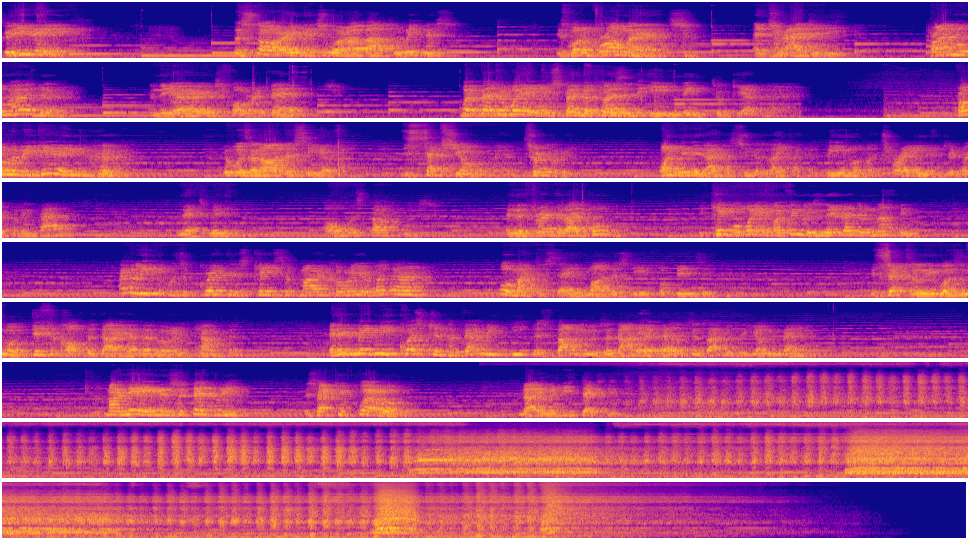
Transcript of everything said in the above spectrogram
Good evening. The story that you are about to witness is one of romance and tragedy, primal murder, and the urge for revenge. What better way to spend a pleasant evening together? From the beginning, it was an odyssey of deception and trickery. One minute I could see the light like a beam of a train engine hurtling past. The next minute, all was darkness. And the thread that I pulled, it came away in my fingers and it led to nothing. I believe it was the greatest case of my career, but uh, who am I to say modesty forbids it? It certainly was the most difficult that I have ever encountered. And it made me question the very deepest values that I have held since I was a young man. My name, incidentally, is Hercule Poirot, and I am a detective.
